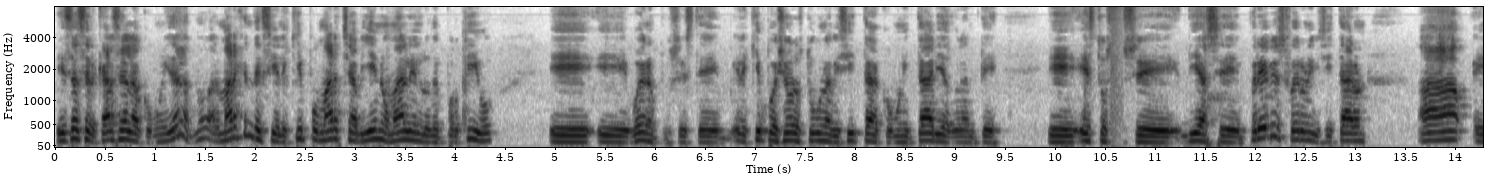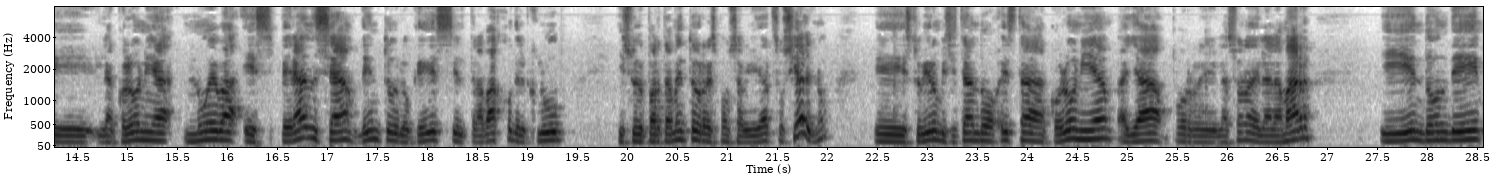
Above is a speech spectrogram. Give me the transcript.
es acercarse a la comunidad, ¿no? Al margen de si el equipo marcha bien o mal en lo deportivo, bueno, pues este, el equipo de Choros tuvo una visita comunitaria durante estos días previos, fueron y visitaron a eh, la colonia Nueva Esperanza dentro de lo que es el trabajo del club y su departamento de responsabilidad social, ¿no? Eh, estuvieron visitando esta colonia allá por eh, la zona del Alamar y en donde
